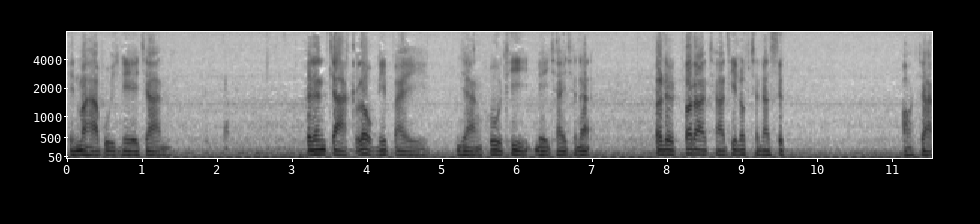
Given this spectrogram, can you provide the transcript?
เห็นมหาปุญญาจารย์ เพราะฉะนั้นจากโลกนี้ไป อย่างผู้ที่มีชัยชนะ ประดิดพระราชาที่ลบชนะศึก ออกจาก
